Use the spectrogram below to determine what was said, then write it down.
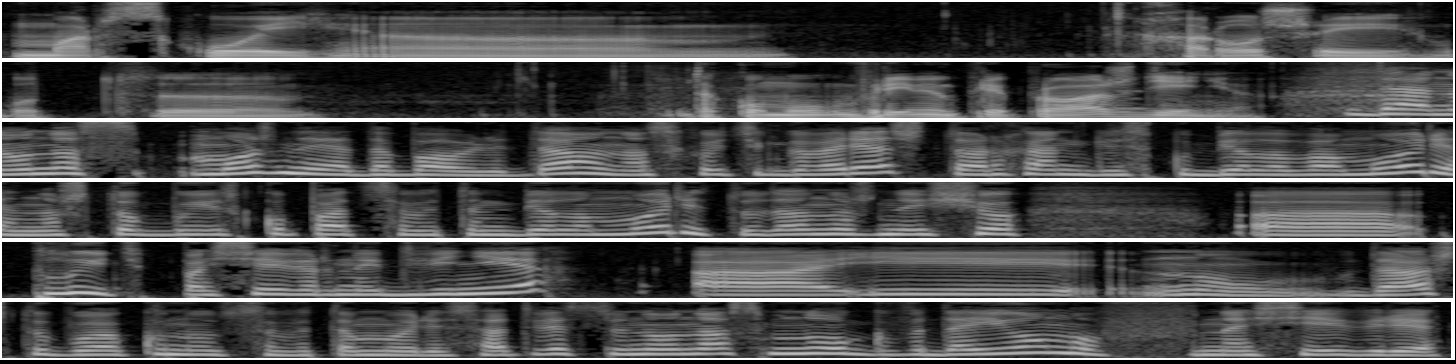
морской, э, хорошей вот э, такому времяпрепровождению. Да, но у нас, можно я добавлю, да, у нас хоть и говорят, что Архангельск у Белого моря, но чтобы искупаться в этом Белом море, туда нужно еще э, плыть по Северной Двине, а, и, ну, да, чтобы окунуться в это море. Соответственно, у нас много водоемов на севере,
